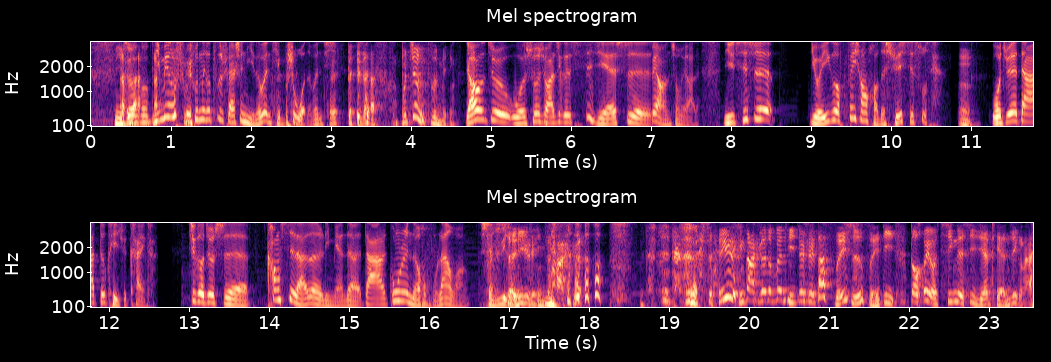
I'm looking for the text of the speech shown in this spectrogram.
你说都你没有数出那个字出来是你的问题，不是我的问题。对的，不正自明。然后就我说实话，这个细节是非常重要的。你其实有一个非常好的学习素材，嗯，我觉得大家都可以去看一看。这个就是《康熙来了》里面的大家公认的虎烂王沈玉林。沈玉林大哥，沈玉林大哥的问题就是他随时随地都会有新的细节填进来，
